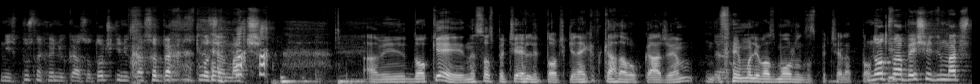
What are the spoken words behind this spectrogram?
Не изпуснаха Нюкасъл точки, Нюкасъл бяха сложен матч. Ами, да, окей, не са спечелили точки, нека така да го кажем. Да. Не са имали възможност да спечелят точки. Но това беше един матч,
